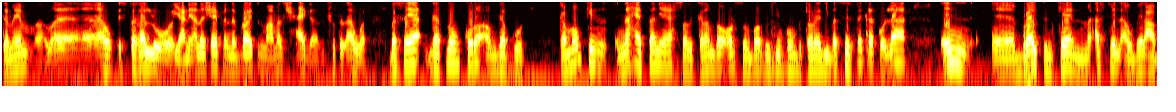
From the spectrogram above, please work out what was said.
تمام؟ آه، أو استغلوا يعني أنا شايف إن برايتون ما عملش حاجة الشوط الأول بس هي جات لهم كرة أو جاب جول كان ممكن الناحية الثانية يحصل الكلام ده وأرسنال برضو يجيب جول بالطريقة دي بس الفكرة كلها إن آه، برايتون كان مقفل أو بيلعب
